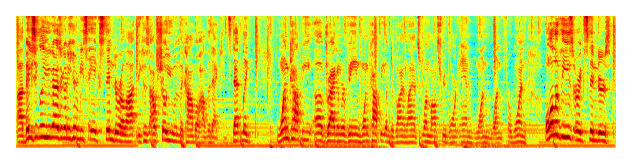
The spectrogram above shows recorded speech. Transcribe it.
Uh, basically, you guys are going to hear me say extender a lot because I'll show you in the combo how the deck gets deadly. One copy of Dragon Ravine, one copy of Divine Lance, one Monster Reborn, and one one for one. All of these are extenders.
